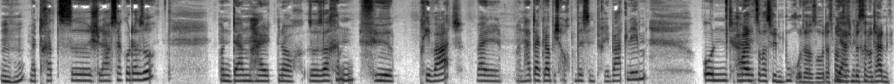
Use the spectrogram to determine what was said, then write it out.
Mhm. Matratze, Schlafsack oder so. Und dann halt noch so Sachen für privat, weil man hat da, glaube ich, auch ein bisschen Privatleben. Und du halt sowas wie ein Buch oder so, dass man ja, sich ein genau. bisschen unterhalten kann.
